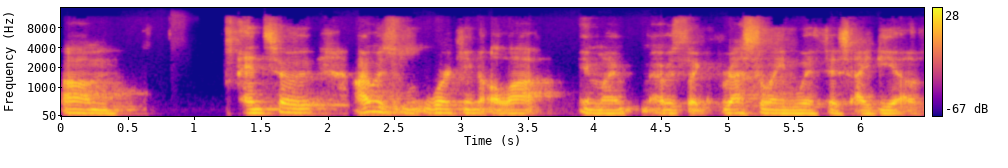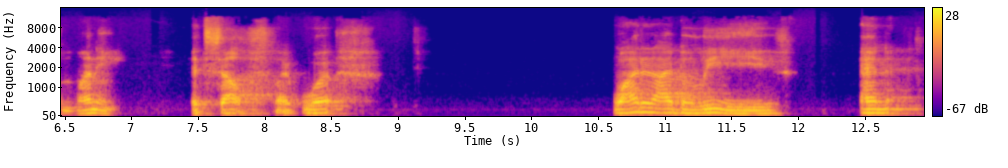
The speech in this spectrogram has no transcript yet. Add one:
Um, and so i was working a lot in my i was like wrestling with this idea of money itself. Like what why did i believe and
